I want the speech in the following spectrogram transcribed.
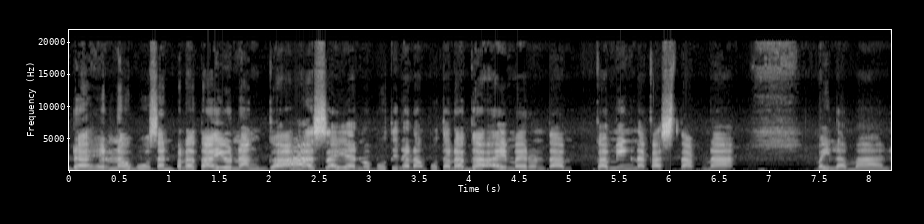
dahil naubusan pala tayo ng gas. Ayan, mabuti na lang po talaga ay mayroon kaming nakastock na may laman.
